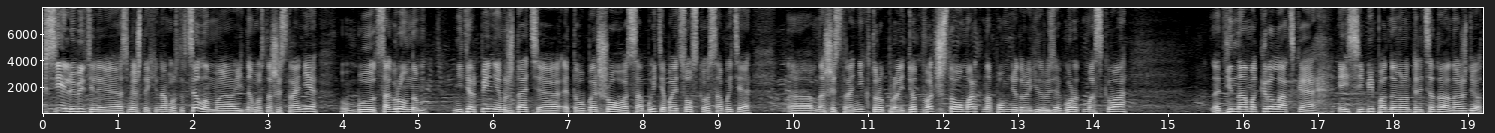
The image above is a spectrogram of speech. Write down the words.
все любители смешанных единоборств в целом э, единоборств в нашей стране будут с огромным нетерпением ждать э, этого большого события, бойцовского события э, в нашей стране, которое пройдет 26 марта. Напомню, дорогие друзья, город Москва. Динамо Крылатская. ACB под номером 32 нас ждет.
